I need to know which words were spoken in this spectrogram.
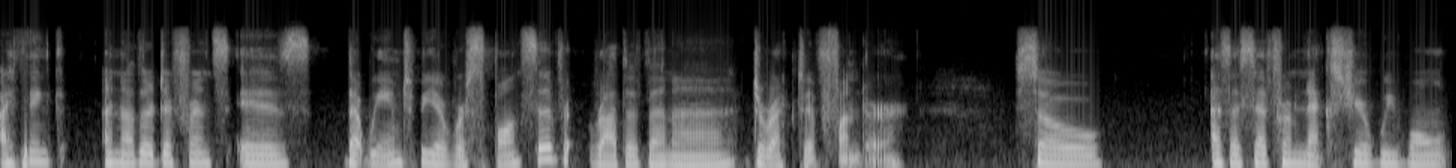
I think another difference is that we aim to be a responsive rather than a directive funder. So, as I said, from next year, we won't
